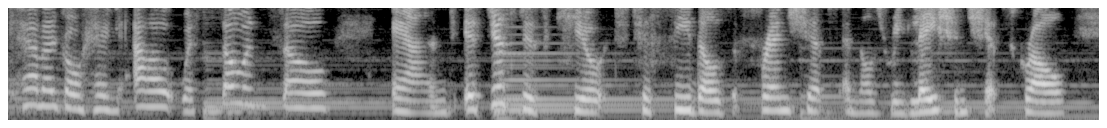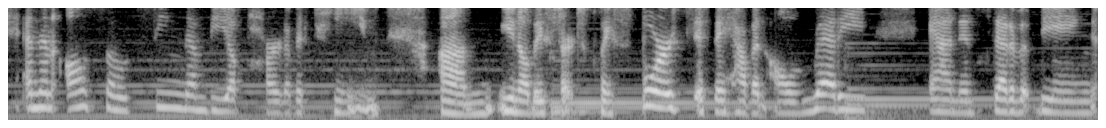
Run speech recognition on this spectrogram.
can I go hang out with so and so? And it just is cute to see those friendships and those relationships grow. And then also seeing them be a part of a team. Um, you know, they start to play sports if they haven't already and instead of it being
